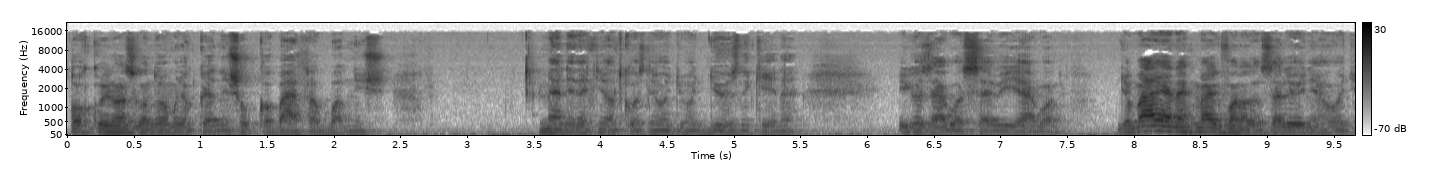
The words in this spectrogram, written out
Akkor én azt gondolom, hogy akkor ennél sokkal bátrabban is mennének nyilatkozni, hogy, hogy győzni kéne igazából Sevillában. Ugye a Bayernnek megvan az az előnye, hogy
